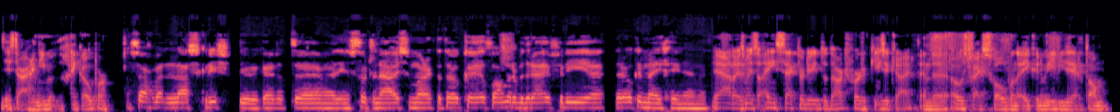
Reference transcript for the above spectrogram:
is er eigenlijk niet, geen koper. Dat zagen we bij de laatste crisis natuurlijk. Hè, dat de instortende huizenmarkt, dat ook heel veel andere bedrijven die er ook in meegingen. Met... Ja, er is meestal één sector die het hard voor zijn kiezen krijgt. En de Oostenrijkse school van de economie die zegt dan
